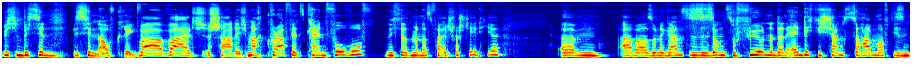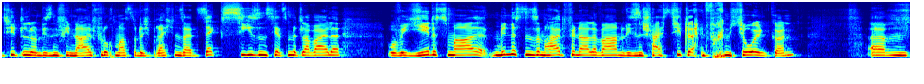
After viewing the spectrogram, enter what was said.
mich ein bisschen, bisschen aufgeregt. War, war halt schade. Ich mache Kraft jetzt keinen Vorwurf. Nicht, dass man das falsch versteht hier. Ähm, aber so eine ganze Saison zu führen und dann endlich die Chance zu haben, auf diesen Titel und diesen Finalfluch mal zu durchbrechen, seit sechs Seasons jetzt mittlerweile, wo wir jedes Mal mindestens im Halbfinale waren und diesen scheiß Titel einfach nicht holen können. Ähm,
